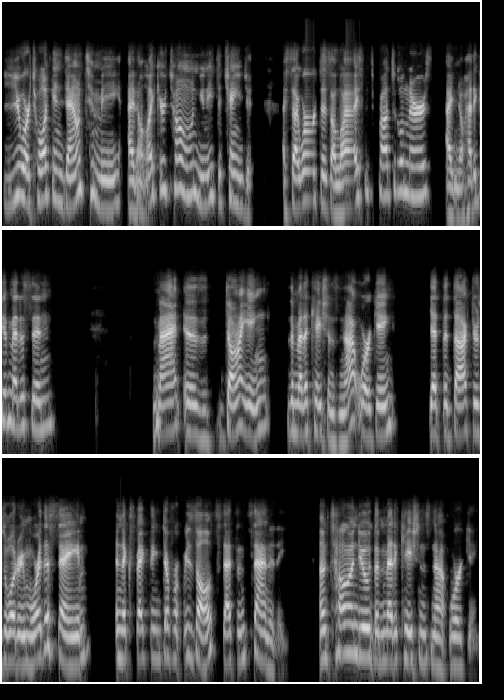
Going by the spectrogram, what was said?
You are talking down to me. I don't like your tone. You need to change it. I said, I worked as a licensed practical nurse. I know how to give medicine. Matt is dying the medication's not working, yet the doctor's ordering more the same and expecting different results. That's insanity. I'm telling you, the medication's not working.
